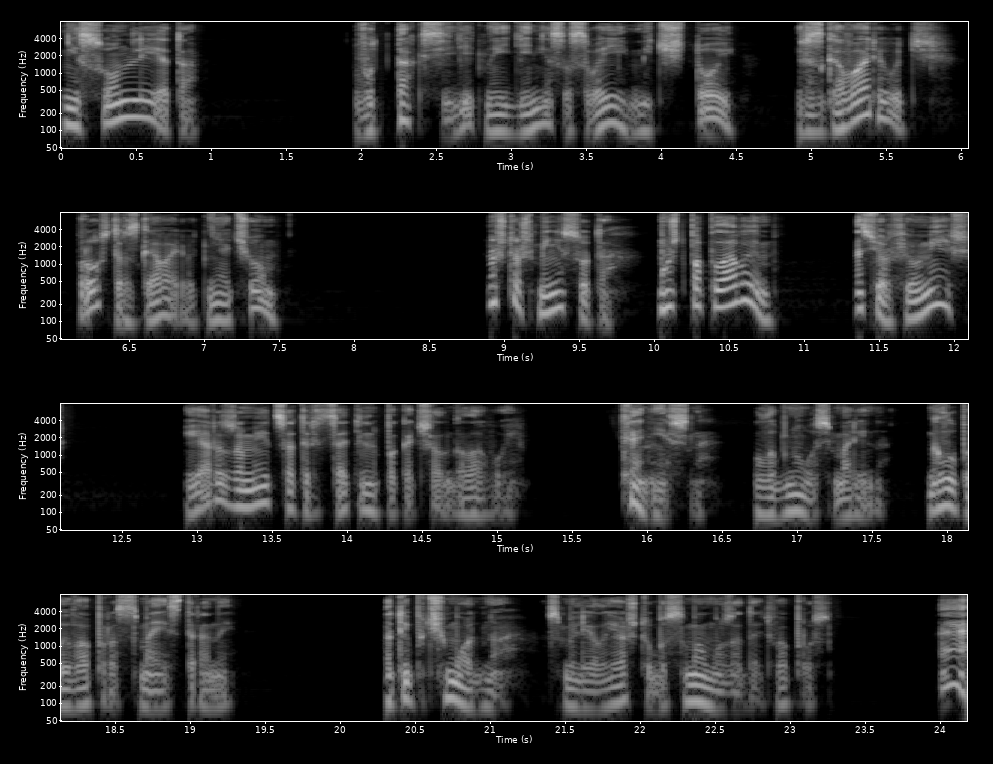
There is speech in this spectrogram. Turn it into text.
Не сон ли это? Вот так сидеть наедине со своей мечтой и разговаривать, просто разговаривать ни о чем. Ну что ж, Миннесота, может, поплаваем? На серфе умеешь? Я, разумеется, отрицательно покачал головой. Конечно, улыбнулась Марина. Глупый вопрос с моей стороны. А ты почему одна? Смелел я, чтобы самому задать вопрос. А,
